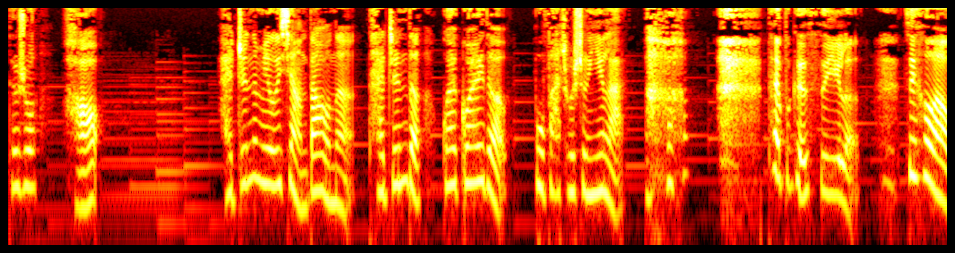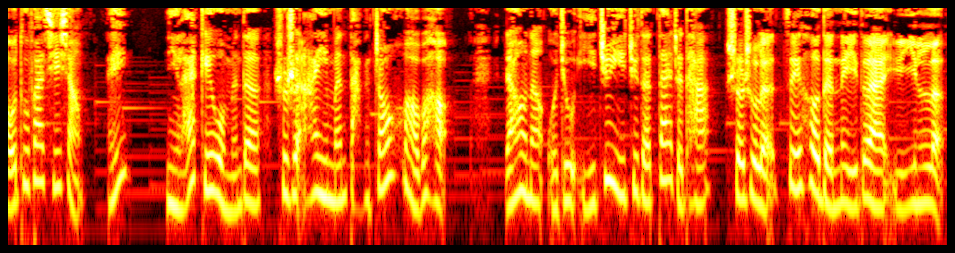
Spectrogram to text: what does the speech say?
他说好，还真的没有想到呢，他真的乖乖的不发出声音来，太不可思议了。最后啊，我突发奇想，哎，你来给我们的叔叔阿姨们打个招呼好不好？然后呢，我就一句一句的带着他说出了最后的那一段语音了，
